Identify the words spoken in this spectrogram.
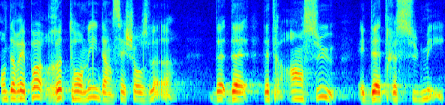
ne devrait pas retourner dans ces choses-là, d'être en su et d'être soumis.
